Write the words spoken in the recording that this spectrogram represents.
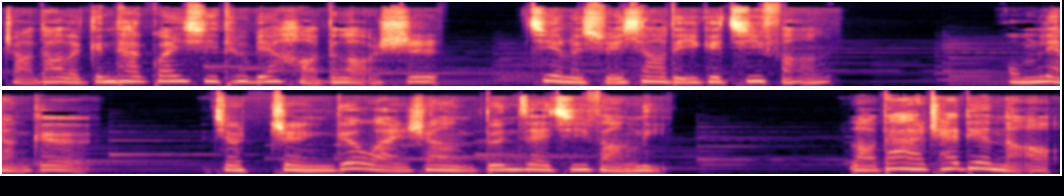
找到了跟他关系特别好的老师，借了学校的一个机房，我们两个就整个晚上蹲在机房里。老大拆电脑，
